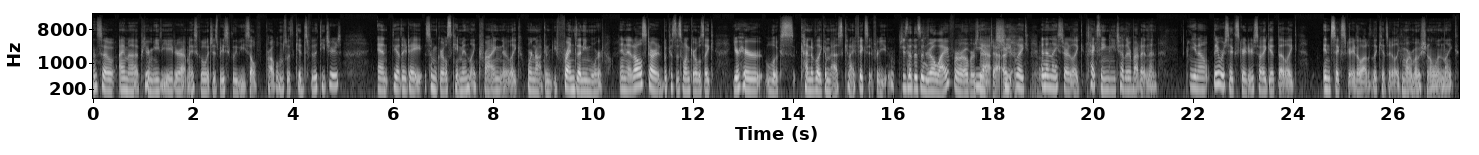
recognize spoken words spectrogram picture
And so I'm a peer mediator at my school, which is basically we solve problems with kids for the teachers. And the other day, some girls came in like crying. They're like, "We're not going to be friends anymore." And it all started because this one girl was like, "Your hair looks kind of like a mess. Can I fix it for you?" She said this in real life or over Yeah, Snapchat? she Okay. like, and then they started like texting each other about it. And then, you know, they were sixth graders, so I get that like in sixth grade, a lot of the kids are like more emotional and like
